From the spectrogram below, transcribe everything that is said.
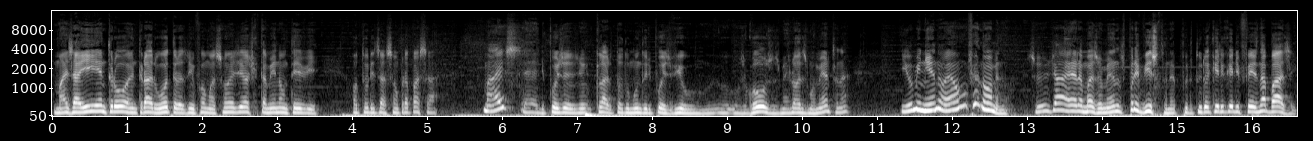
mas aí entrou, entraram outras informações e eu acho que também não teve autorização para passar. Mas, é, depois, claro, todo mundo depois viu os gols, os melhores momentos, né? E o menino é um fenômeno. Isso já era mais ou menos previsto, né? Por tudo aquilo que ele fez na base.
